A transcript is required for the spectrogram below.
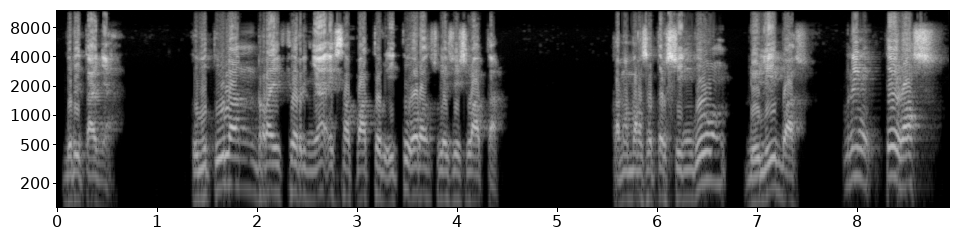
beritanya. Kebetulan drivernya ekskavator itu orang Sulawesi Selatan. Karena merasa tersinggung, dilibas. Mending tewas.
